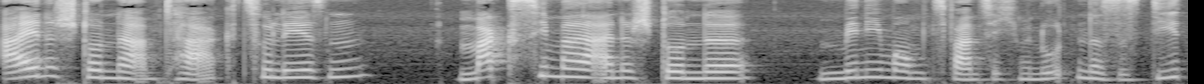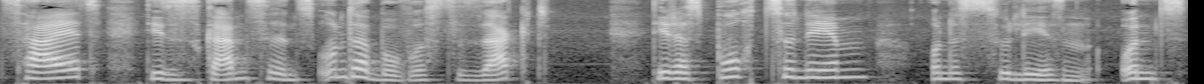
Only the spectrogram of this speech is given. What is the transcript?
eine Stunde am Tag zu lesen, maximal eine Stunde, Minimum 20 Minuten. Das ist die Zeit, die das Ganze ins Unterbewusste sagt, dir das Buch zu nehmen und es zu lesen und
